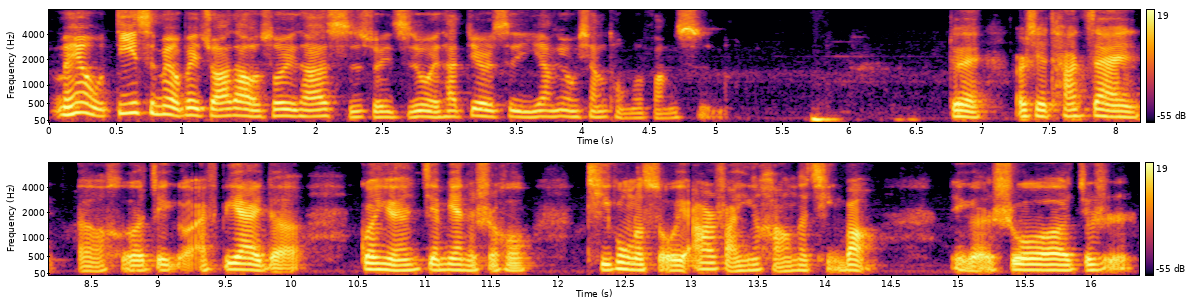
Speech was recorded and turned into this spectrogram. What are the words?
没有第一次没有被抓到，所以他食髓知味，他第二次一样用相同的方式嘛。对，而且他在呃和这个 FBI 的官员见面的时候，提供了所谓阿尔法银行的情报，那个说就是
